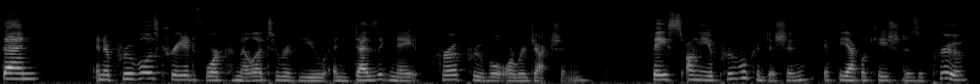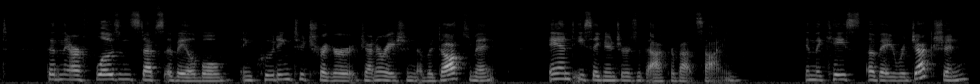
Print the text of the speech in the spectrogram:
Then, an approval is created for Camilla to review and designate her approval or rejection. Based on the approval condition, if the application is approved, then there are flows and steps available, including to trigger generation of a document and e-signatures with Acrobat Sign. In the case of a rejection,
